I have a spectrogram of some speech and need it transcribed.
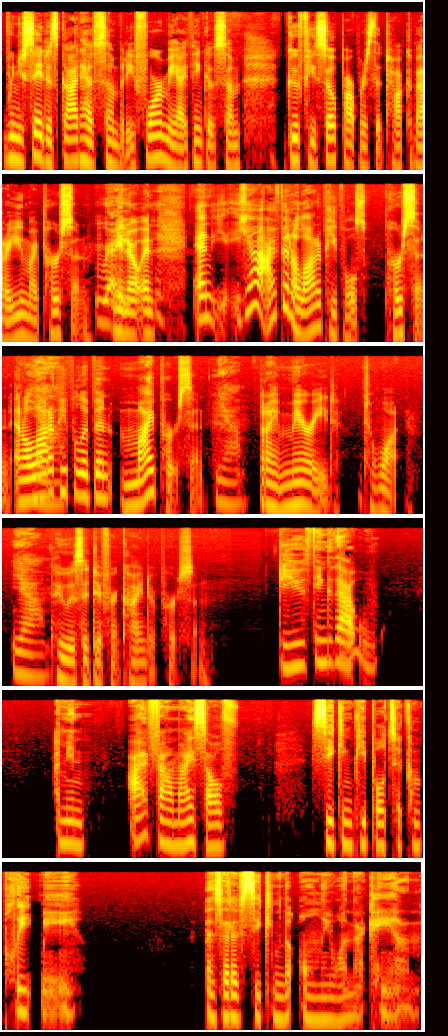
when you say does god have somebody for me? I think of some goofy soap operas that talk about are you my person? Right. you know and and yeah i've been a lot of people's person and a lot of people have been my person yeah. but i'm married to one Yeah. who is a different kind of person. Do you think that, I mean, I found myself seeking people to complete me instead of seeking the only one that can.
